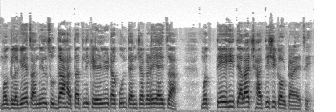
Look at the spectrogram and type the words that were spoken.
मग लगेच अनिल सुद्धा हातातली खेळणी टाकून त्यांच्याकडे यायचा. मग तेही त्याला छातीशी कवटाळायचे.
